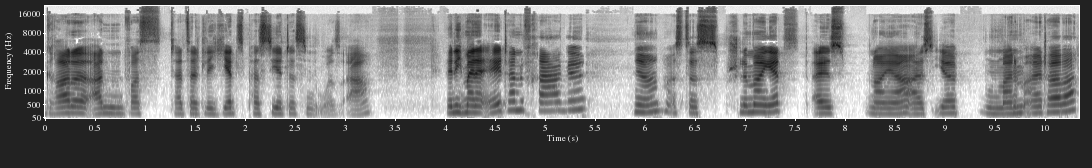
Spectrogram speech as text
gerade an, was tatsächlich jetzt passiert ist in den USA. Wenn ich meine Eltern frage, ja, ist das schlimmer jetzt als, naja, als ihr in meinem Alter war.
